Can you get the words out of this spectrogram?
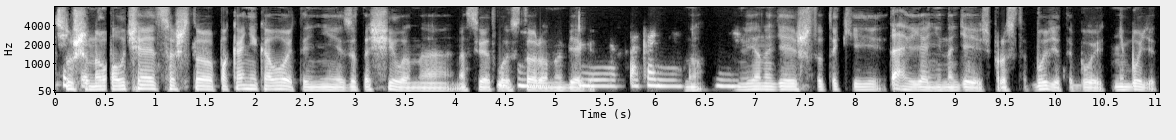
Слушай, ну получается, что пока никого это не затащило на, на светлую сторону бега. Нет, пока нет. Ну, ну, я надеюсь, что такие... Да, я не надеюсь, просто будет и будет. Не будет,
